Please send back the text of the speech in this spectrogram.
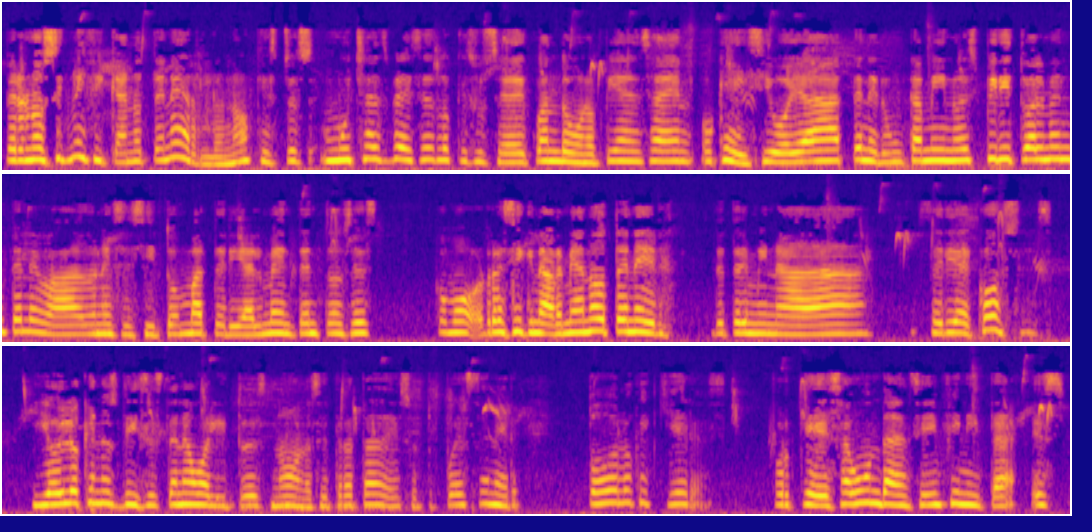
Pero no significa no tenerlo, ¿no? Que esto es muchas veces lo que sucede cuando uno piensa en, ok, si voy a tener un camino espiritualmente elevado, necesito materialmente, entonces como resignarme a no tener determinada serie de cosas. Y hoy lo que nos dice este Nahualito es, no, no se trata de eso, tú puedes tener todo lo que quieras, porque esa abundancia infinita es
